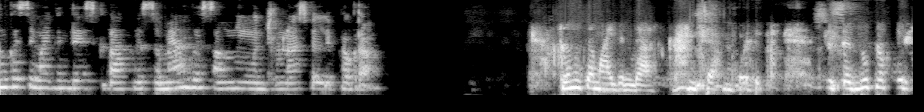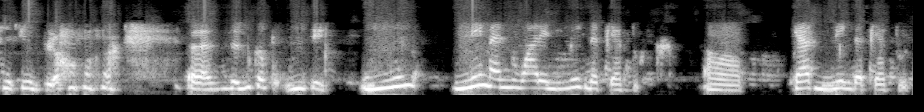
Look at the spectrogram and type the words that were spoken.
încă se mai gândesc dacă să meargă sau nu într-un astfel de program? Să nu se mai gândească prea mult, să se ducă pur și simplu. Să se ducă, nu, nimeni nu are nimic de pierdut. Uh, chiar nimic de pierdut.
